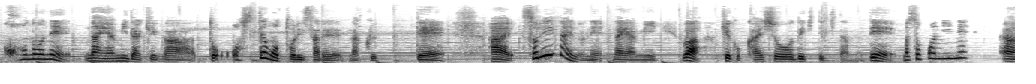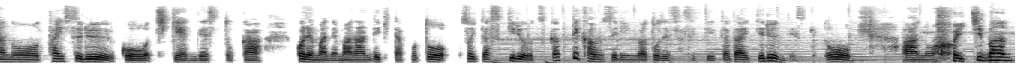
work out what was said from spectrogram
このね、悩みだけがどうしても取り去れなくって、はい。それ以外のね、悩みは結構解消できてきたので、まあ、そこにね、あの、対する、こう、知見ですとか、これまで学んできたこと、そういったスキルを使ってカウンセリングを後でさせていただいてるんですけど、あの、一番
